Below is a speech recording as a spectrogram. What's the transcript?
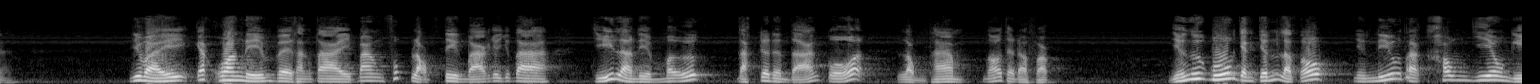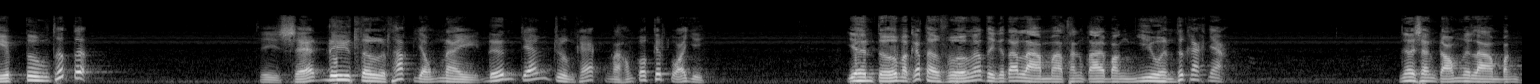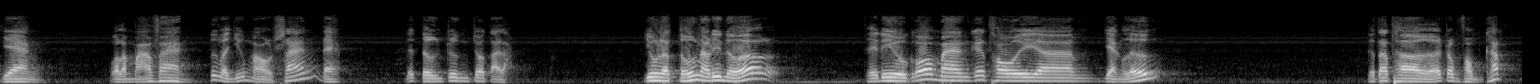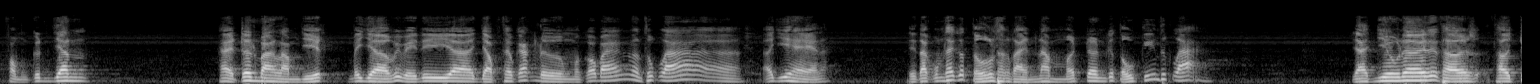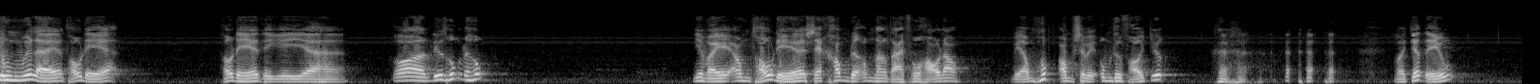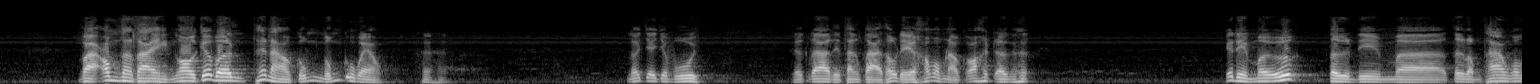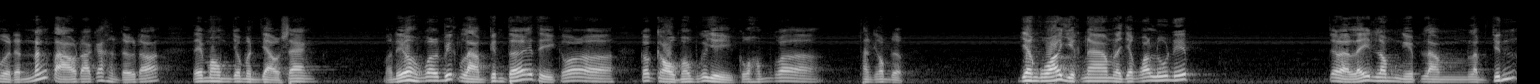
Như vậy các quan niệm về thần tài ban phúc lộc tiền bạc cho chúng ta chỉ là niềm mơ ước đặt trên nền tảng của lòng tham nói theo đạo phật. Những ước muốn chân chính là tốt nhưng nếu ta không gieo nghiệp tương thích á, thì sẽ đi từ thất vọng này đến chán trường khác mà không có kết quả gì về hình tượng mà các thờ phượng á, thì người ta làm mà thần tài bằng nhiều hình thức khác nhau. Nơi sang trọng thì làm bằng vàng hoặc là mạ vàng tức là những màu sáng đẹp để tượng trưng cho tài lộc. Dù là tượng nào đi nữa thì đều có mang cái thôi à, vàng lớn. Người ta thờ ở trong phòng khách phòng kinh doanh hay trên bàn làm việc. Bây giờ quý vị đi ờ, dọc theo các đường mà có bán thuốc lá ờ, ở dưới hè đó, thì ta cũng thấy cái tượng thần tài nằm ở trên cái tủ kiến thuốc lá. Và nhiều nơi thờ thờ chung với lại thổ địa. Thổ địa thì ờ, có điếu thuốc để hút. Như vậy ông thổ địa sẽ không được ông thần tài phù hộ đâu. Vì ông hút, ông sẽ bị ung thư phổi trước. Và chết yểu và ông thần tài ngồi kế bên thế nào cũng ngủm cu bèo. Nói chơi cho vui. Thực ra thì thần tài thổ địa không ông nào có hết trơn cái niềm mơ ước từ niềm à, từ lòng tham con người đã nắng tạo ra các hình tượng đó để mong cho mình giàu sang. Mà nếu không có biết làm kinh tế thì có có cầu mong cái gì cũng không có thành công được. Văn hóa việt nam là văn hóa lúa nếp tức là lấy nông nghiệp làm làm chính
